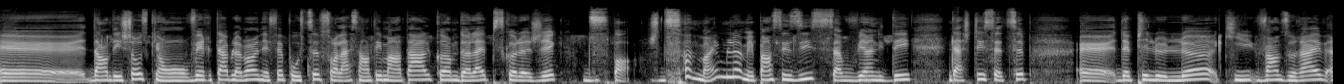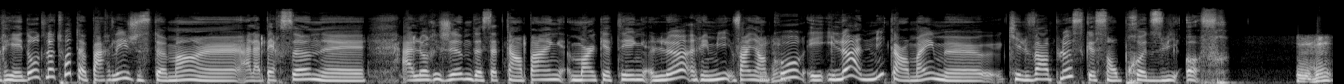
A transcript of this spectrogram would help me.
euh, dans des choses qui ont véritablement un effet positif sur la santé mentale, comme de l'aide psychologique, du sport. Je dis ça de même là, mais pensez-y si ça vous vient l'idée d'acheter ce type euh, de pilule là qui vend du rêve, rien d'autre. Là, toi, tu as parlé justement euh, à la personne euh, à l'origine de cette campagne marketing là, Rémi Vaillancourt, mm-hmm. et il a admis quand même qu'il vend plus que son produit offre. Mm-hmm.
